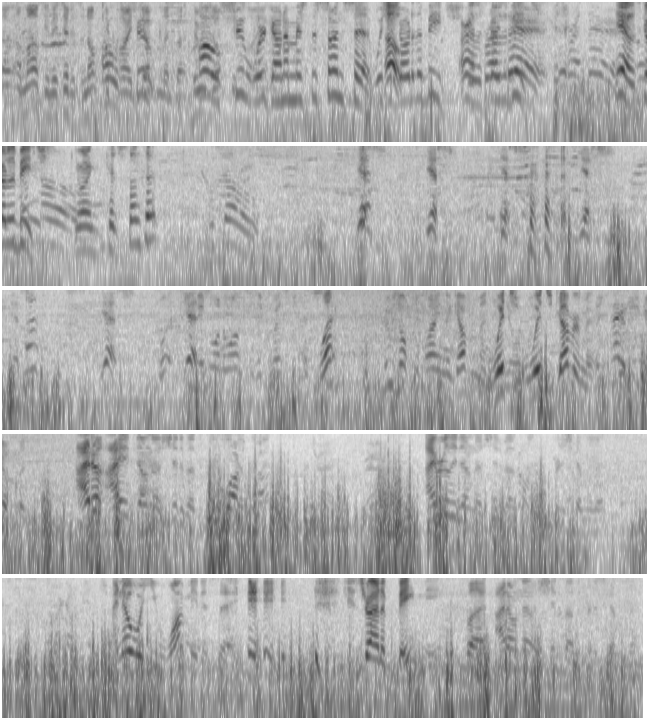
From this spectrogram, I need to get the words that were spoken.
I'm, uh, asking. They said it's an oh, occupied shoot. government, but who's Oh occupying? shoot, we're gonna miss the sunset. We should Oh. go to the beach. All right, it's let's go to right the there. beach. It's right there. Yeah, let's go to the beach. You want to catch the sunset? Let's go. Yes. Yes. Yes. yes. Yes. Yes. What, you Yes. didn't want to answer the question. What? Who's occupying the government? Which which government? the British government. I don't I don't know shit about the British government. I really don't know shit about the British government. I know what you want me to say. He's trying to bait me, but I don't know shit about the British government.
